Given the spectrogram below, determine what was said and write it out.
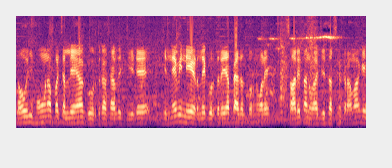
ਲਓ ਜੀ, ਹੁਣ ਆਪਾਂ ਚੱਲੇ ਆ ਗੁਰਦੁਆਰਾ ਸਾਹਿਬ ਦੇ ਜਿਹੜੇ ਜਿੰਨੇ ਵੀ ਨੇੜਲੇ ਗੁਰਦੁਆਰੇ ਆ ਪੈਦਲ ਤੁਰਨ ਵਾਲੇ, ਸਾਰੇ ਤੁਹਾਨੂੰ ਅੱਜ ਦਰਸ਼ਨ ਕਰਾਵਾਂਗੇ।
